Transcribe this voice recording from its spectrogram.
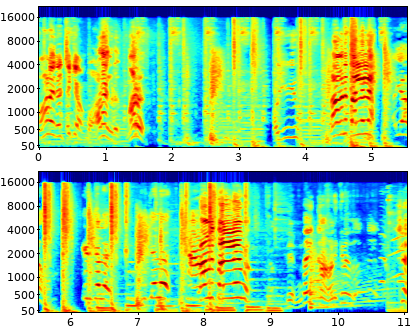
വാളെ രക്ഷിക്കാം. വാടാ അങ്ങോട്ട് മാറ്. അയ്യോ അവനെ തല്ലല്ലേ? അയ്യോ അവനെ തല്ലേന്ന്. ഇതെന്താ ഈ കാണിക്കണത്? ശ്ശേ,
